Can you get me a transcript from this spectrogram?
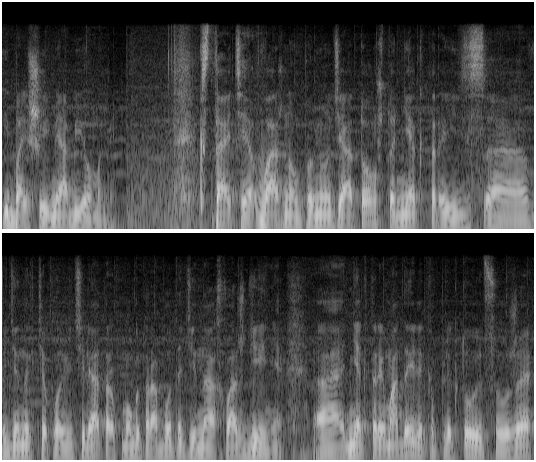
и большими объемами. Кстати, важно упомянуть о том, что некоторые из э, водяных тепловентиляторов могут работать и на охлаждение. Э, некоторые модели комплектуются уже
